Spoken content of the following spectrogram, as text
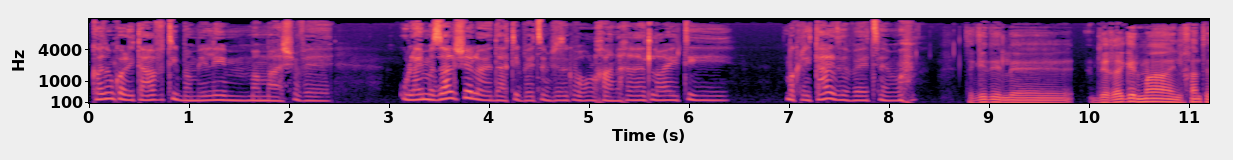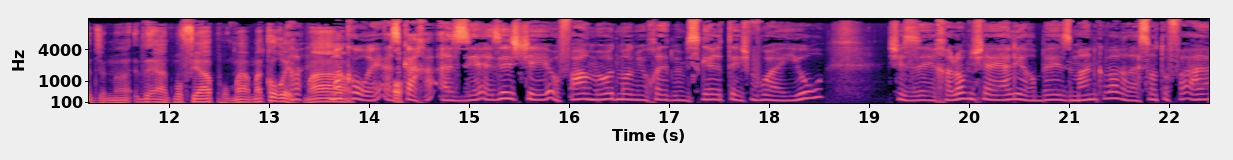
קודם כל התאהבתי במילים ממש, ואולי מזל שלא ידעתי בעצם שזה כבר הולחן, אחרת לא הייתי מקליטה את זה בעצם. תגידי, ל... לרגל מה הלחנת את זה? מה... את מופיעה פה, מה, מה קורה? מה... מה קורה? אז או, ככה, אז, אז יש אה, הופעה מאוד מאוד מיוחדת במסגרת אה, שבוע האיור, שזה חלום שהיה לי הרבה זמן כבר, לעשות הופעה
